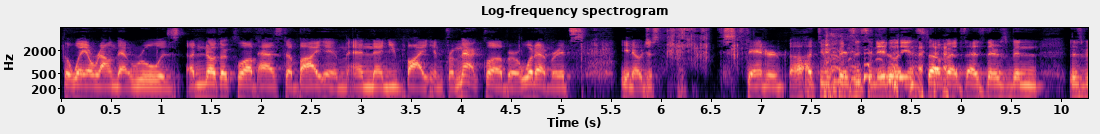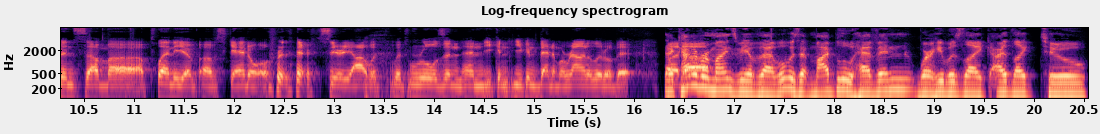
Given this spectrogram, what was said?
the way around that rule is another club has to buy him, and then you buy him from that club or whatever. It's you know just standard uh, doing business in Italy and stuff. As, as there's been there's been some uh, plenty of, of scandal over there, Serie A with, with rules, and, and you can you can bend them around a little bit. That But, kind of uh, reminds me of that. What was it? My Blue Heaven, where he was like, "I'd like two.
